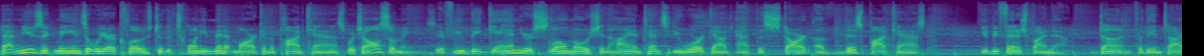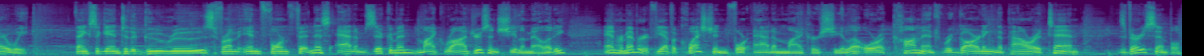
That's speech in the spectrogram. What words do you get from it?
That music means that we are close to the 20 minute mark in the podcast, which also means if you began your slow motion, high intensity workout at the start of this podcast, you'd be finished by now, done for the entire week. Thanks again to the gurus from Inform Fitness, Adam Zickerman, Mike Rogers, and Sheila Melody. And remember, if you have a question for Adam, Mike, or Sheila, or a comment regarding the Power of 10, it's very simple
